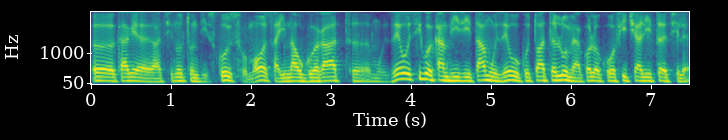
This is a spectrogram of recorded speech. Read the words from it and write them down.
eh, care a ținut un discurs frumos, a inaugurat eh, muzeul. Sigur că am vizitat muzeul cu toată lumea acolo, cu oficialitățile.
